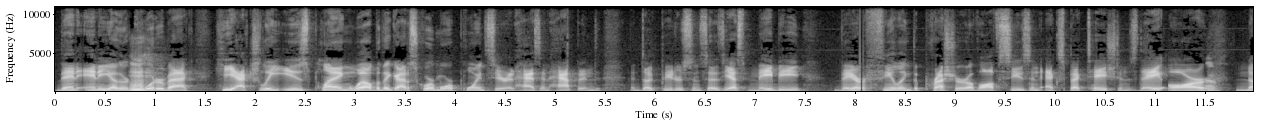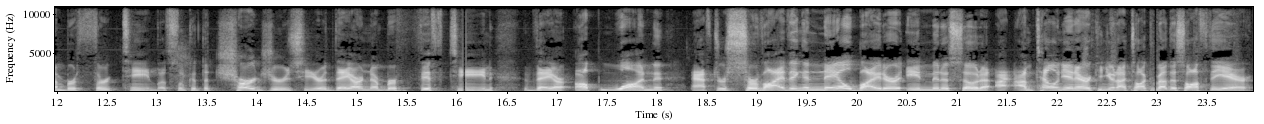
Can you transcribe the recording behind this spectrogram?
than any other mm. quarterback. He actually is playing well, but they got to score more points here. It hasn't happened. And Doug Pederson says, yes, maybe they are feeling the pressure of offseason expectations. They are number 13. Let's look at the Chargers here. They are number 15. They are up one after surviving a nail biter in Minnesota. I, I'm telling you, and Eric, and you and I talked about this off the air.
